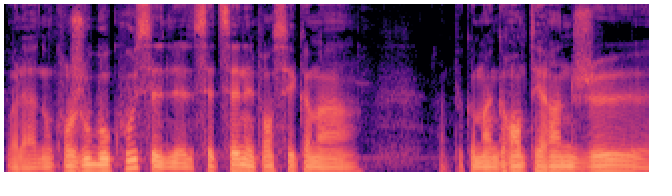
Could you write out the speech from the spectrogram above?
Voilà, donc on joue beaucoup. Cette scène est pensée comme un, un peu comme un grand terrain de jeu euh,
